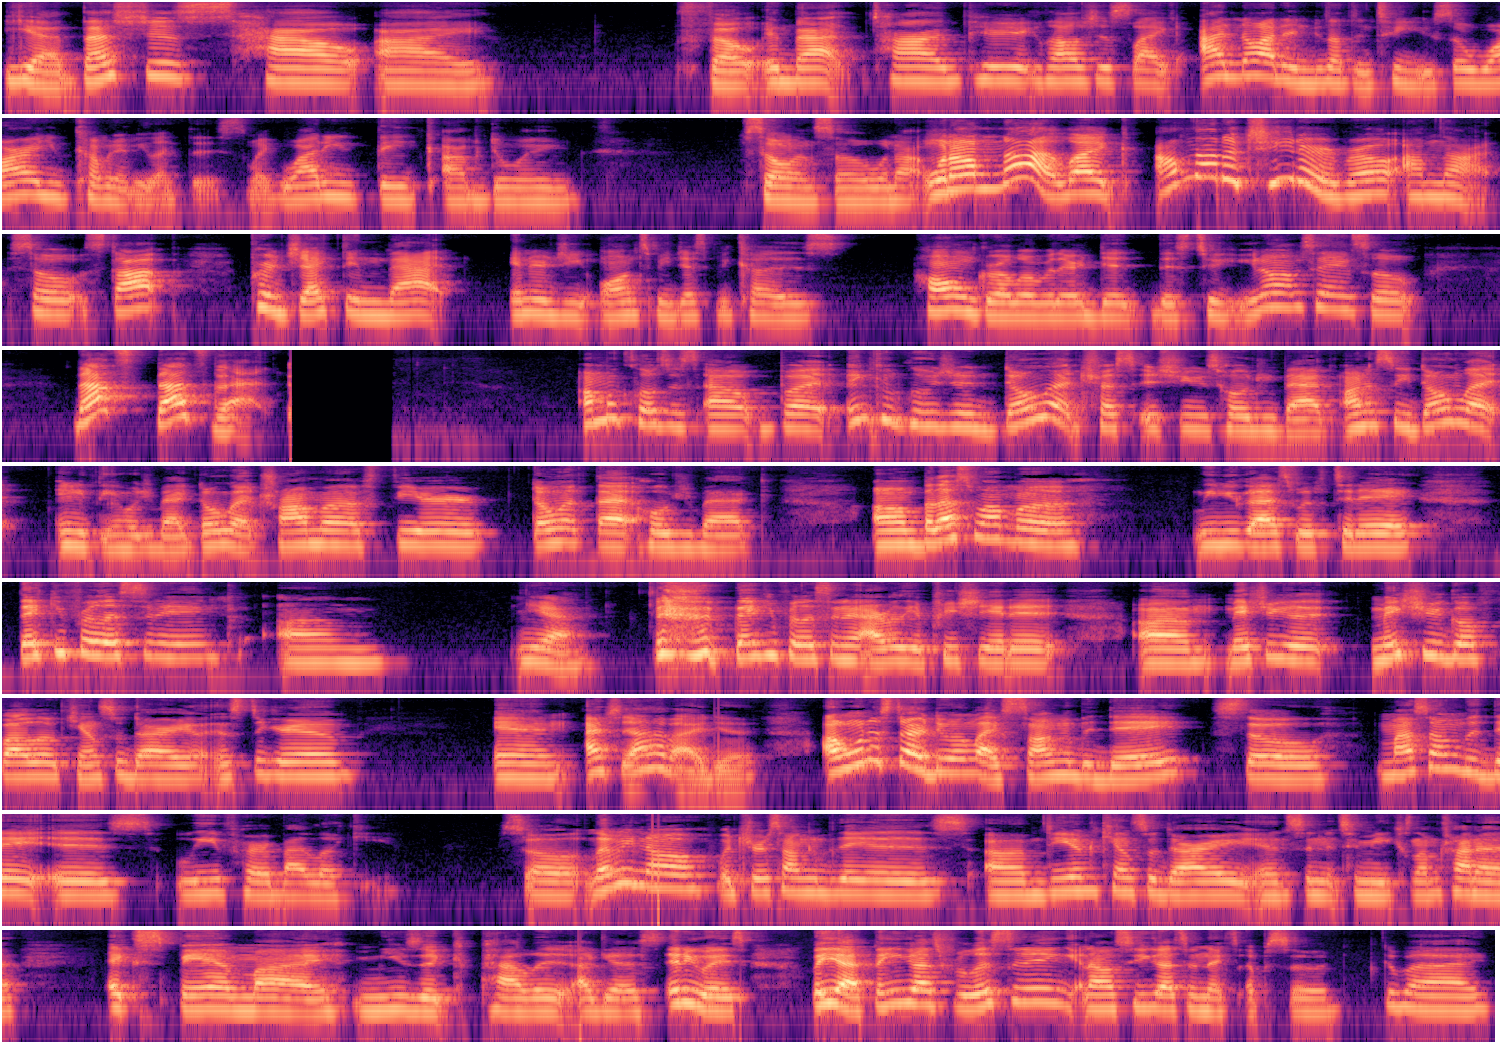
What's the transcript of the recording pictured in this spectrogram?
yeah that's just how i felt in that time period because i was just like i know i didn't do nothing to you so why are you coming at me like this? Like why do you think i'm doing so and so when i when i'm not? Like i'm not a cheater bro i'm not. So stop projecting that energy onto me just because homegirl over there did this to you. You know what I'm saying? So that's that's that. I'm gonna close this out, but in conclusion, don't let trust issues hold you back. Honestly, don't let anything hold you back. Don't let trauma, fear, don't let that hold you back. Um, but that's what I'm gonna leave you guys with today. Thank you for listening. Um, yeah, thank you for listening. I really appreciate it. Um, make sure you make sure you go follow Cancel Diary on Instagram. And actually, I have an idea. I want to start doing like song of the day. So my song of the day is "Leave Her" by Lucky. So let me know what your song of the day is. Um, DM Cancel Diary and send it to me because I'm trying to expand my music palette, I guess. Anyways, but yeah, thank you guys for listening, and I'll see you guys in the next episode. Goodbye.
